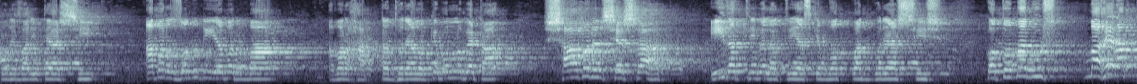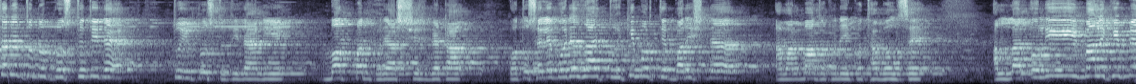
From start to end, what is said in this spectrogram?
করে বাড়িতে আসছি। আমার জননী, আমার মা, আমার হাতটা ধরে আমাকে বলল, বেটা, শাবানের শেষ রাত। এই রাত্রিবেলা তুই আজকে মদ পান করে আসছিস। কত মানুষ মাহের রমজানের জন্য প্রস্তুতি নেয়। তুই প্রস্তুতি না নিয়ে মদ পান করে আসছিস বেটা। কত ছেলে মরে যায়, তুই কি মরতে পারিস না? আমার মা যখন এই কথা বলছে, আল্লাহর অলি মালিক ইবনে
